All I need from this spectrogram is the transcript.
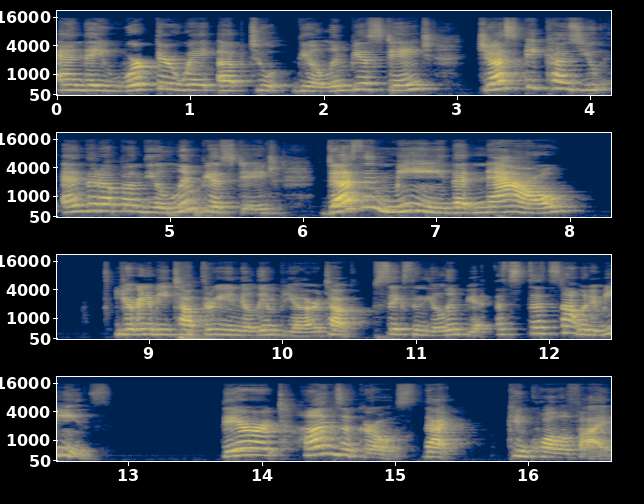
and they work their way up to the Olympia stage. just because you ended up on the Olympia stage doesn't mean that now you're going to be top three in the Olympia or top six in the Olympia. That's that's not what it means. There are tons of girls that can qualify,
